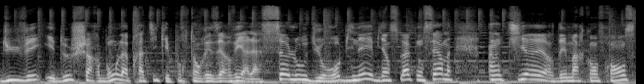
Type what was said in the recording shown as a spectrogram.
d'UV et de charbon. La pratique est pourtant réservée à la seule eau du robinet. Et bien cela concerne un tiers des marques en France.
